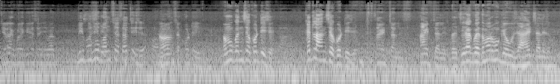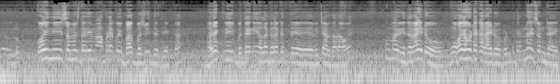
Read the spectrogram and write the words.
ચિરાગભાઈ કહે છે એ વાત. બી પોઝિટિવ અંશે સાચી છે અમુક અંશે ખોટી છે. અમુક અંશે ખોટી છે. કેટલા અંશે ખોટી છે? સાઠ ચાલીસ. હાઈટ ચાલીસ. ભાઈ ચિરાગભાઈ તમારું શું કેવું છે હાઈટ ચાલીસ કોઈની સમજદારીમાં આપણે કોઈ ભાગ ભજવી જ નથી શકતા. હરેકની બધાની અલગ અલગ જ તે વિચારધારા હોય. હું મારી રીતે રાઈટ હોઉં. હું હોય સો ટકા રાઈટ હોઉં પણ બધાને નહીં સમજાય.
